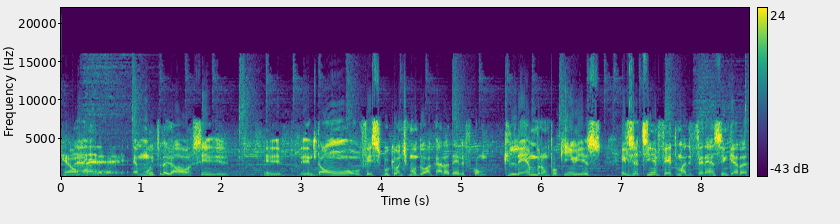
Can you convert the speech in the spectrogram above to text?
realmente... É, é muito legal, assim... então o Facebook onde mudou a cara dele ficou que lembra um pouquinho isso. Ele já tinha feito uma diferença em que era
